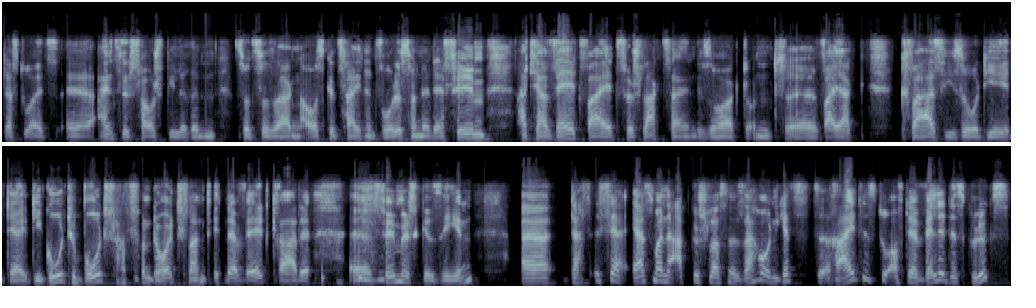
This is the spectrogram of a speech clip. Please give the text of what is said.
dass du als äh, Einzelschauspielerin sozusagen ausgezeichnet wurdest, sondern der Film hat ja weltweit für Schlagzeilen gesorgt und äh, war ja quasi so die, der, die gute Botschaft von Deutschland in der Welt gerade, äh, filmisch gesehen. Äh, das ist ja erstmal eine abgeschlossene Sache und jetzt reitest du auf der Welle des Glücks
